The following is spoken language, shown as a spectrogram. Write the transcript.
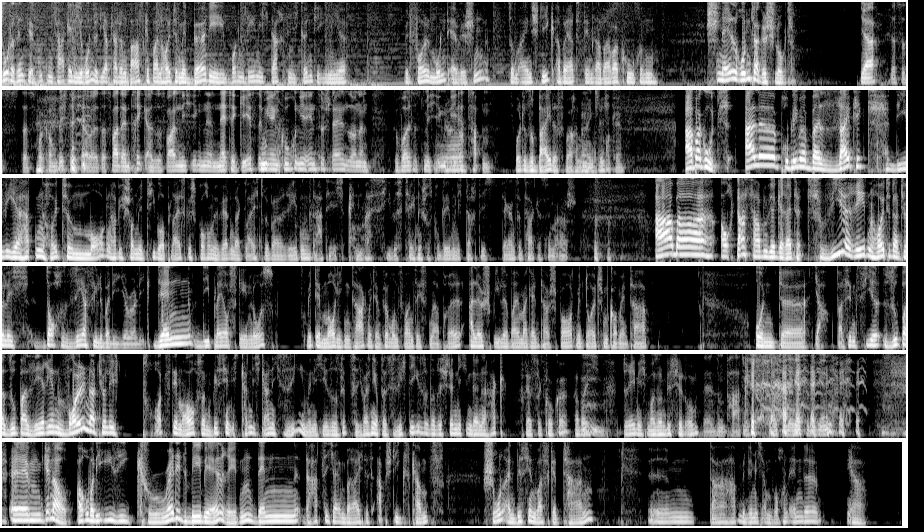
So, da sind wir. Guten Tag in die Runde. Die Abteilung Basketball heute mit Birdie, von dem ich dachte, ich könnte ihn hier mit vollem Mund erwischen zum Einstieg, aber er hat den Rhabarberkuchen schnell runtergeschluckt. Ja, das ist, das ist vollkommen richtig, aber das war dein Trick. Also es war nicht irgendeine nette Geste, mir einen Kuchen hier hinzustellen, sondern du wolltest mich irgendwie ja. ertappen. Ich wollte so beides machen eigentlich. Okay. Aber gut, alle Probleme beseitigt, die wir hier hatten. Heute Morgen habe ich schon mit Tibor Pleiss gesprochen. Wir werden da gleich drüber reden. Da hatte ich ein massives technisches Problem und ich dachte, ich, der ganze Tag ist im Arsch. Aber auch das haben wir gerettet. Wir reden heute natürlich doch sehr viel über die Euroleague, denn die Playoffs gehen los mit dem morgigen Tag, mit dem 25. April. Alle Spiele bei Magenta Sport mit deutschem Kommentar. Und äh, ja, das sind vier super, super Serien. Wollen natürlich trotzdem auch so ein bisschen, ich kann dich gar nicht sehen, wenn ich hier so sitze. Ich weiß nicht, ob das wichtig ist oder dass ich ständig in deine Hackfresse gucke, aber mm. ich drehe mich mal so ein bisschen um. Sehr sympathisch, gleich wieder hier zu Beginn. ähm, genau, auch über die Easy Credit BBL reden, denn da hat sich ja im Bereich des Abstiegskampfs schon ein bisschen was getan. Ähm, da haben wir nämlich am Wochenende, ja,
